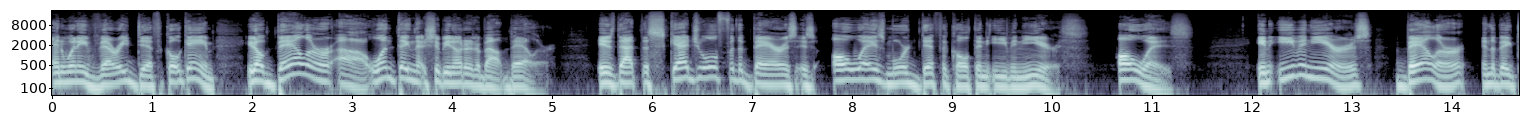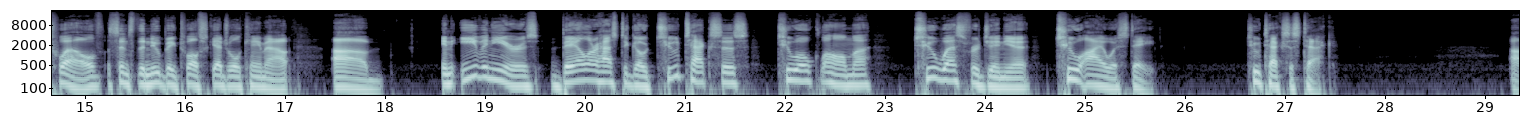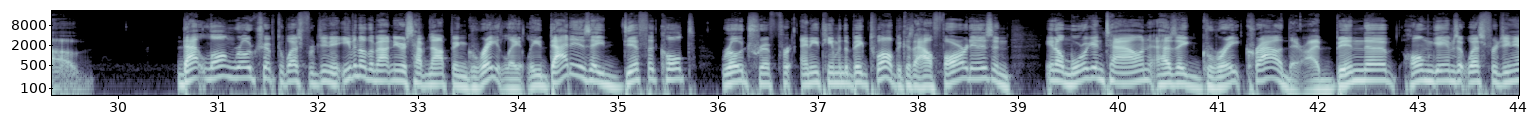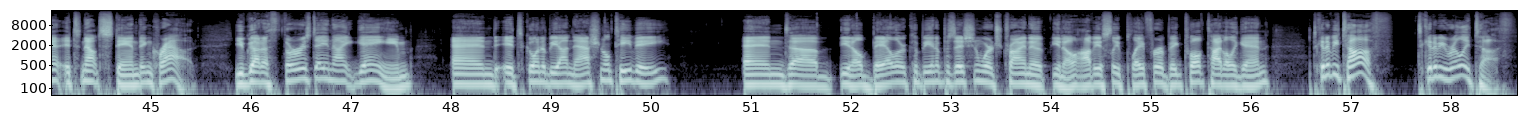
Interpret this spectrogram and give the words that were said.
and win a very difficult game. You know, Baylor, uh, one thing that should be noted about Baylor is that the schedule for the Bears is always more difficult in even years. Always. In even years, Baylor in the Big 12, since the new Big 12 schedule came out, uh, in even years, Baylor has to go to Texas, to Oklahoma, to West Virginia, to Iowa State, to Texas Tech. Uh, that long road trip to West Virginia, even though the Mountaineers have not been great lately, that is a difficult road trip for any team in the Big 12 because of how far it is. And, you know, Morgantown has a great crowd there. I've been to home games at West Virginia, it's an outstanding crowd. You've got a Thursday night game and it's going to be on national TV. And, uh, you know, Baylor could be in a position where it's trying to, you know, obviously play for a Big 12 title again. It's going to be tough. It's going to be really tough.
